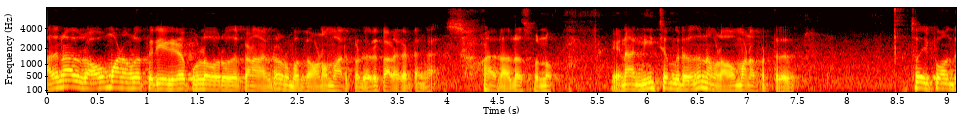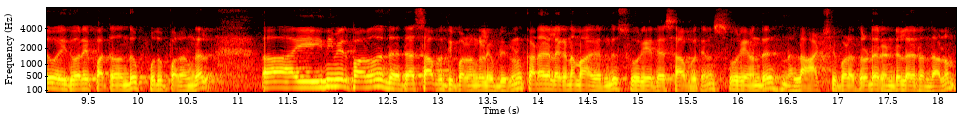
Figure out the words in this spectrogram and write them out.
அதனால் ஒரு அவமானங்களோ பெரிய இழப்புகளோ வருவதற்கான வாய்ப்பு ரொம்ப கவனமாக இருக்க வேண்டிய ஒரு ஸோ அதனால தான் சொன்னோம். ஏன்னா நீச்சங்கிறது வந்து நம்மளை அவமானப்படுத்துறது. ஸோ இப்போ வந்து இதுவரை பார்த்தது வந்து பொது பலன்கள். இனிமேல் பார்க்கும்போது இந்த தசாபதி பலன்கள் எப்படி இருக்கணும் கடக லக்னமாக இருந்து சூரிய தசாபதினு சூரியன் வந்து நல்ல ஆட்சி பலத்தோடு ரெண்டில் இருந்தாலும்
